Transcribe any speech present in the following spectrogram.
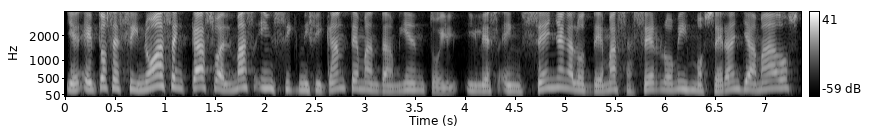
y entonces, si no hacen caso al más insignificante mandamiento y, les enseñan a los demás a hacer lo mismo, serán llamados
